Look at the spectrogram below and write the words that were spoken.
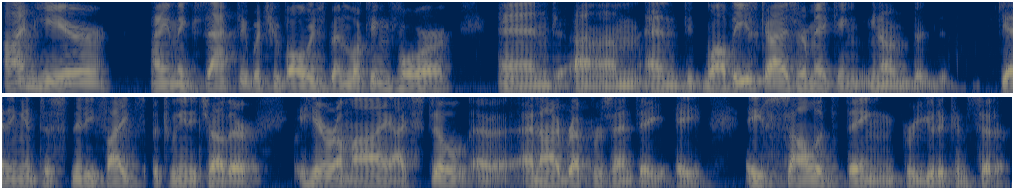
I'm here. I am exactly what you've always been looking for." And um, and while these guys are making, you know, getting into snitty fights between each other. Here am I. I still uh, and I represent a, a a solid thing for you to consider.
